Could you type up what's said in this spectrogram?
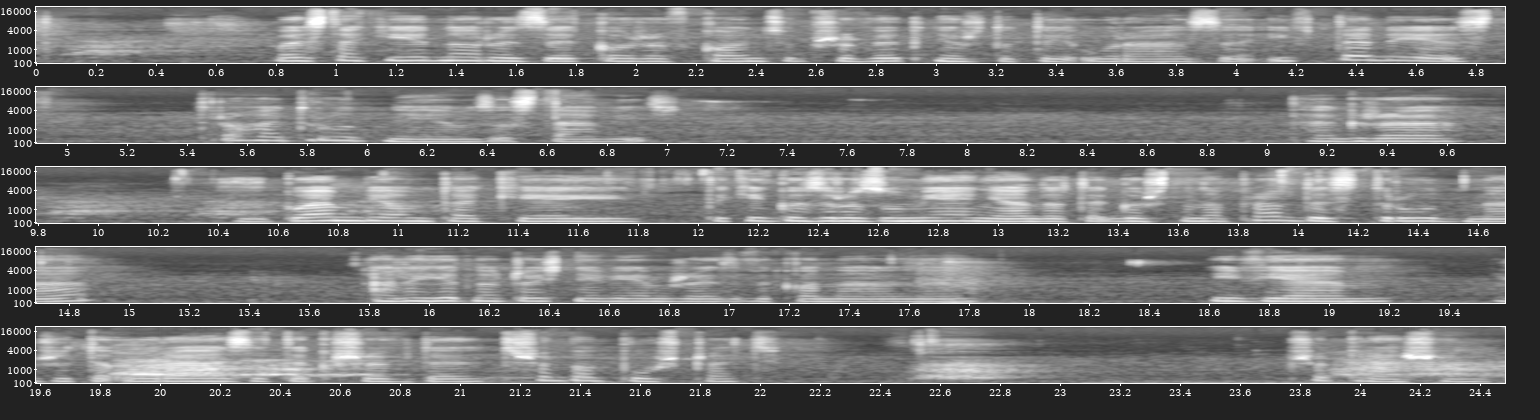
bo jest takie jedno ryzyko, że w końcu przywykniesz do tej urazy i wtedy jest trochę trudniej ją zostawić. Także z głębią takiej, takiego zrozumienia do tego, że to naprawdę jest trudne, ale jednocześnie wiem, że jest wykonalne i wiem, że te urazy, te krzywdy trzeba puszczać. Przepraszam.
